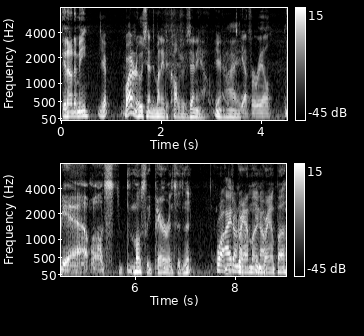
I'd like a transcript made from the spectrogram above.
You know what I mean? Yep. Well, I don't know who sends money to colleges anyhow. You know, I Yeah, for real. Yeah, well, it's mostly parents, isn't it? Well, I don't Grandma know. you and know, grandpa.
